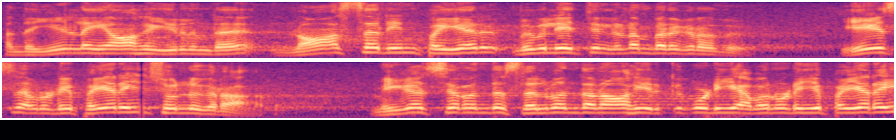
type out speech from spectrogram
அந்த ஏழையாக இருந்த நாசரின் பெயர் விவிலியத்தில் இடம்பெறுகிறது. இயேசு அவருடைய பெயரை சொல்லுகிறார். மிக சிறந்த செல்வந்தனாக இருக்கக்கூடிய அவனுடைய பெயரை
